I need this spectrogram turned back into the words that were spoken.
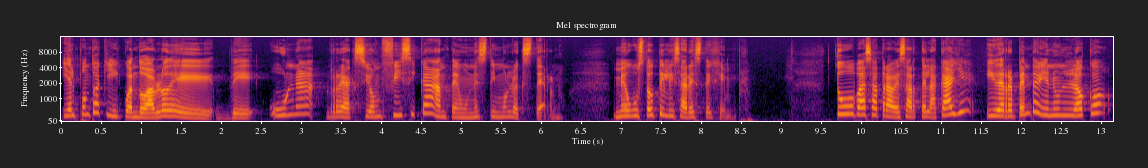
Y el punto aquí, cuando hablo de, de una reacción física ante un estímulo externo, me gusta utilizar este ejemplo. Tú vas a atravesarte la calle y de repente viene un loco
